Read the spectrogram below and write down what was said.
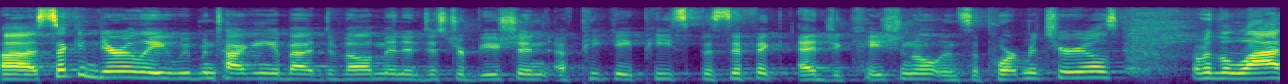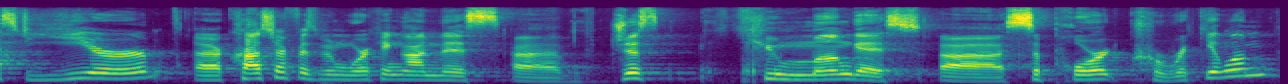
Uh, secondarily, we've been talking about development and distribution of PKP-specific educational and support materials. Over the last year, uh, Crossref has been working on this uh, just humongous uh, support curriculum.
